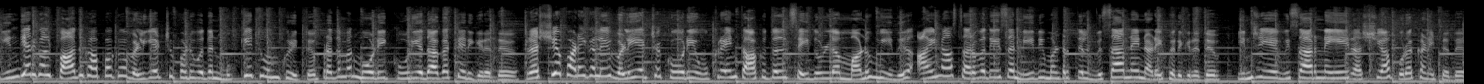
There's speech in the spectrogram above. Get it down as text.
இந்தியர்கள் பாதுகாப்பாக வெளியேற்றப்படுவதன் முக்கியத்துவம் குறித்து பிரதமர் மோடி கூறியதாக தெரிகிறது. ரஷ்ய படைகளை வெளியேற்ற கோரி உக்ரைன் தாக்குதல் செய்துள்ள மனு மீது ஐநா சர்வதேச நீதிமன்றத்தில் விசாரணை நடைபெறுகிறது. இன்றைய விசாரணையை ரஷ்யா புறக்கணித்தது.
